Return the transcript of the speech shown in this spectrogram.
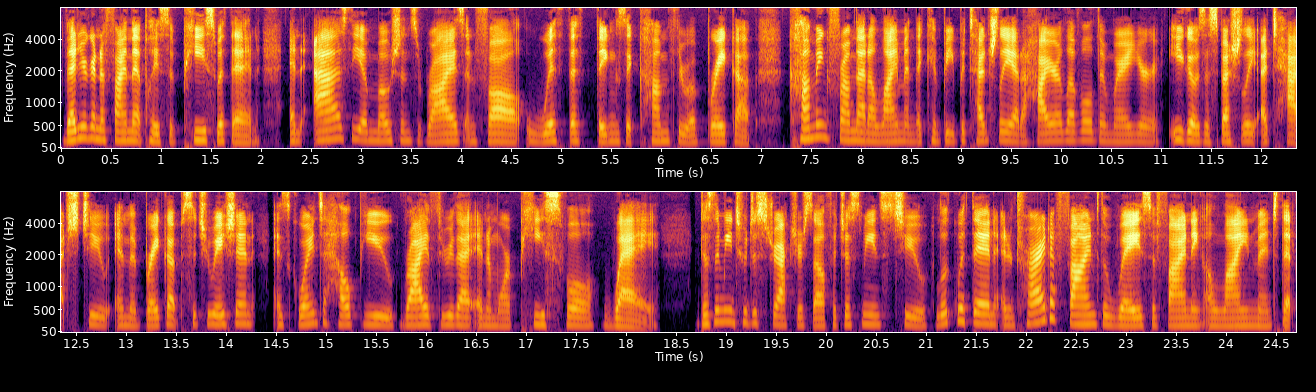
then you're going to find that place of peace within. And as the emotions rise and fall with the things that come through a breakup, coming from that alignment that can be potentially at a higher level than where your ego is especially attached to in the breakup situation is going to help you ride through that in a more peaceful way It doesn't mean to distract yourself. It just means to look within and try to find the ways of finding alignment that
